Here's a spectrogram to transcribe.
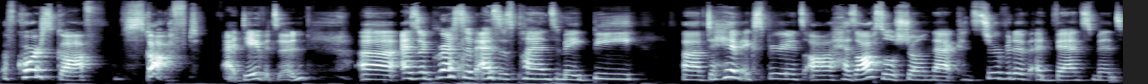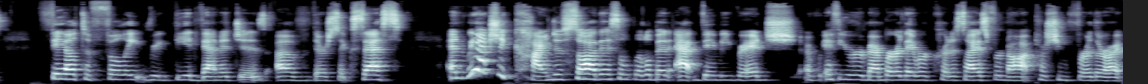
of course, Gough scoffed at Davidson uh, as aggressive as his plans may be, uh, to him, experience uh, has also shown that conservative advancements fail to fully reap the advantages of their success. And we actually kind of saw this a little bit at Vimy Ridge. If you remember, they were criticized for not pushing further. I,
